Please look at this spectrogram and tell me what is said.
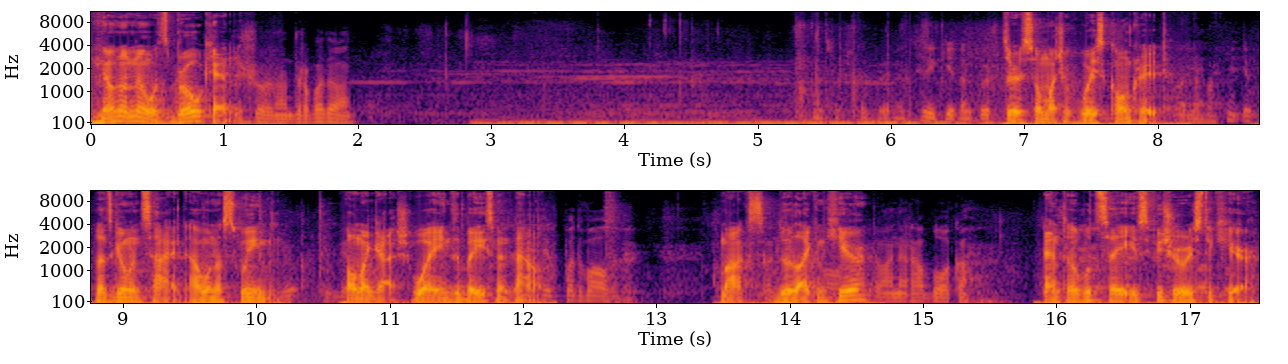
No, no, no, it's broken. There is so much of waste concrete. Let's go inside, I wanna swim. Oh my gosh, we're in the basement now. Max, do you like it here? Anton would say it's futuristic here.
